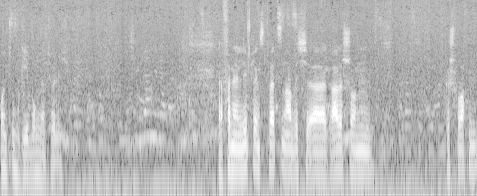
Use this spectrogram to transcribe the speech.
und Umgebung natürlich. Ja von den Lieblingsplätzen habe ich äh, gerade schon gesprochen.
